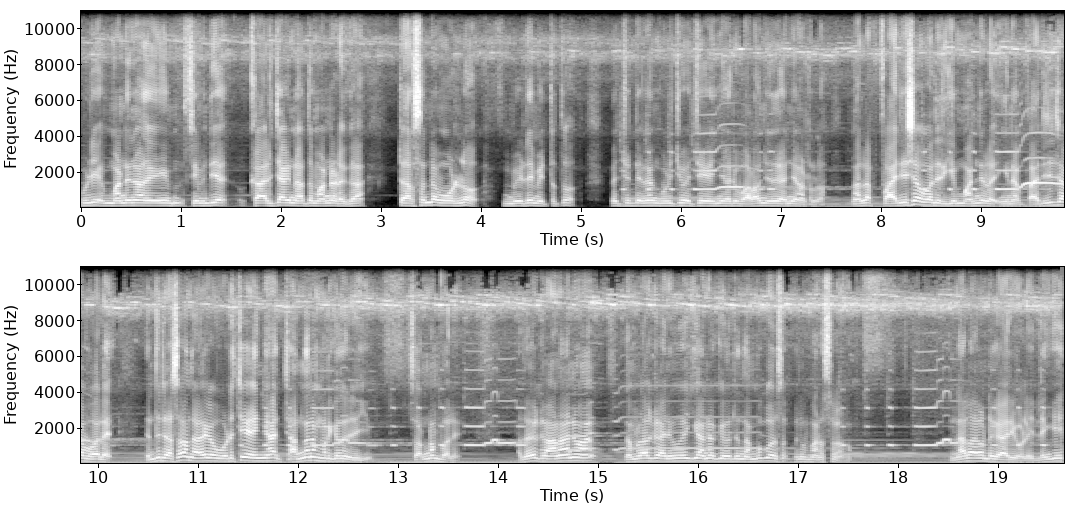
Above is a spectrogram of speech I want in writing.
കുഴി മണ്ണിനകത്ത് ഈ സിമെന്റ് കാലിച്ചാക്കിനകത്ത് മണ്ണെടുക്കുക. ടെറസിന്റെ മുകളിലോ വീട് മുറ്റത്തോ വെച്ചിട്ട് എല്ലാം കുഴിച്ച് വെച്ച് കഴിഞ്ഞാൽ ഒരു വളം ചെയ്ത് കഴിഞ്ഞാൽ നല്ല പരിശ പോലെ ഇരിക്കും മഞ്ഞൾ ഇങ്ങനെ പരിശ പോലെ. എന്ത് രസമാണ് അതൊക്കെ ഒടിച്ചു കഴിഞ്ഞാൽ ചന്ദനം മുറിക്കുന്നതിരിക്കും. സ്വർണം പോലെ. അത് കാണാനും നമ്മളൊക്കെ അനുഭവിക്കാനൊക്കെ ഒരു നമുക്ക് ഒരു മനസ്സ് വേണം. എന്നാലും അതുകൊണ്ട് കാര്യമുള്ളൂ. ഇല്ലെങ്കിൽ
